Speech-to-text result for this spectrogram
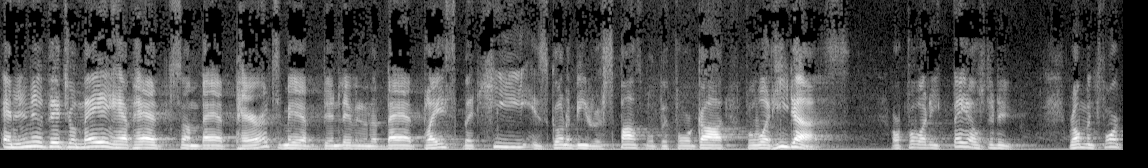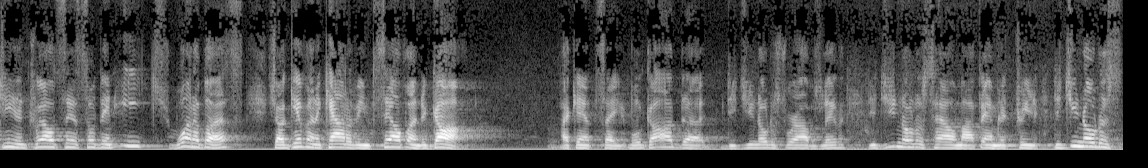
And an individual may have had some bad parents, may have been living in a bad place, but he is going to be responsible before God for what he does or for what he fails to do. Romans 14 and 12 says, So then each one of us shall give an account of himself unto God. I can't say, Well, God, uh, did you notice where I was living? Did you notice how my family treated? Did you notice?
